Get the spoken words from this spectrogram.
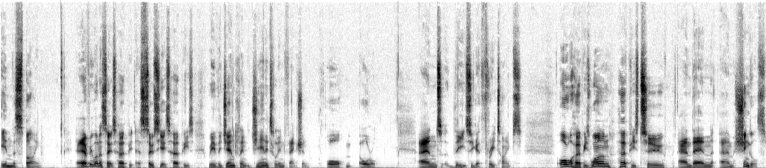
in the spine. Everyone associates herpes, associates herpes with the genital infection or oral. And the, so you get three types oral herpes 1, herpes 2, and then um, shingles,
